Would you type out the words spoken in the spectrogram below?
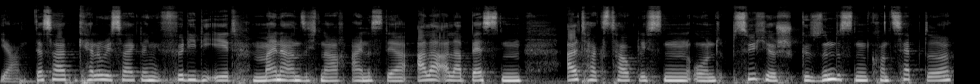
Ja, deshalb Calorie Cycling für die Diät meiner Ansicht nach eines der aller, allerbesten, alltagstauglichsten und psychisch gesündesten Konzepte,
